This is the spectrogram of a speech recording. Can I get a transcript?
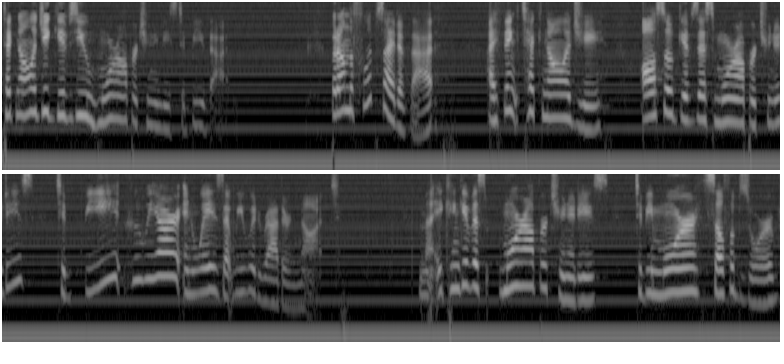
Technology gives you more opportunities to be that. But on the flip side of that, I think technology also gives us more opportunities to be who we are in ways that we would rather not. And that it can give us more opportunities to be more self absorbed,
